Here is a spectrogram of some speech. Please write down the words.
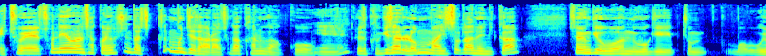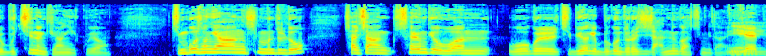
애초에 손혜원 사건이 훨씬 더 큰 문제다라고 생각하는 것 같고 예. 그래서 그 기사를 너무 많이 쏟아내니까 서영교 의원 의혹이 좀뭐 오히려 묻히는 경향이 있고요. 진보 성향 신문들도 사실상 서영교 의원 의혹을 집요하게 물고 늘어지지 않는 것 같습니다. 이게 예.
